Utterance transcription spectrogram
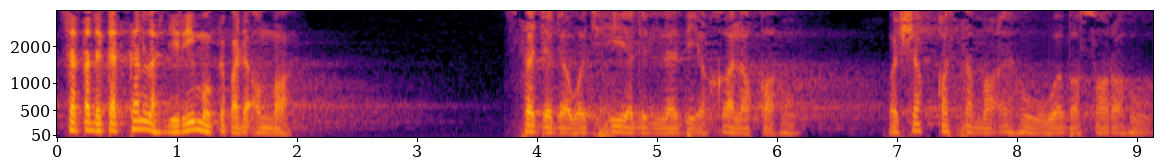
serta dekatkanlah dirimu kepada Allah. Sajada wajhiya lilladhi khalaqahu, wa syaqqa sam'ahu wa basarahu,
